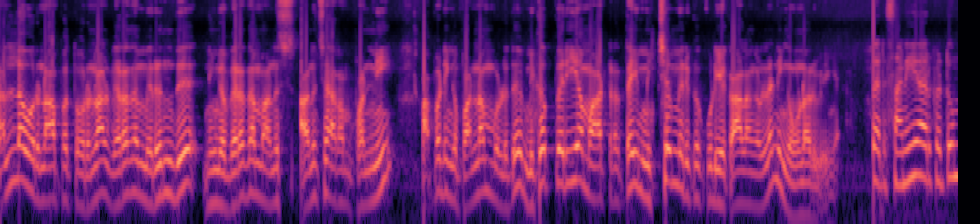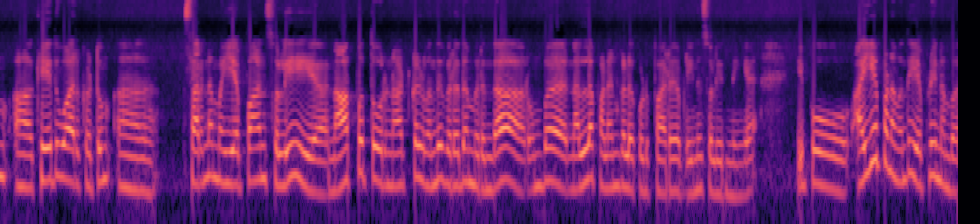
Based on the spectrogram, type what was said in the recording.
நல்ல ஒரு நாற்பத்தோரு நாள் விரதம் இருந்து நீங்கள் விரதம் அனு அனுச்சாரம் பண்ணி அப்போ நீங்கள் பண்ணும் பொழுது மிகப்பெரிய மாற்றத்தை மிச்சம் இருக்கக்கூடிய காலங்களில் நீங்கள் உணர்வீங்க. சார் சனியாக இருக்கட்டும் கேதுவாக இருக்கட்டும் சரணம் ஐயப்பான்னு சொல்லி நாற்பத்தோரு நாட்கள் வந்து விரதம் இருந்தால் ரொம்ப நல்ல பலன்களை கொடுப்பாரு அப்படின்னு சொல்லியிருந்தீங்க. இப்போது ஐயப்பனை வந்து எப்படி நம்ம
